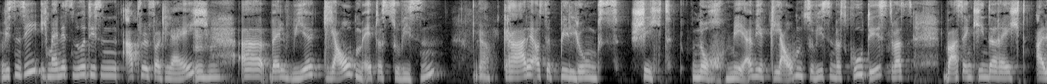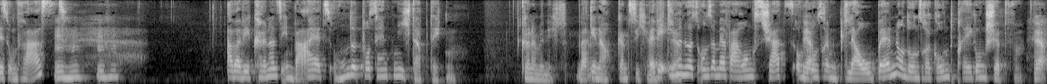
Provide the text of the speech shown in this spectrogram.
Wissen Sie, ich meine jetzt nur diesen Apfelvergleich, mhm. äh, weil wir glauben, etwas zu wissen ja. Gerade aus der Bildungsschicht noch mehr. Wir glauben zu wissen, was gut ist, was, was ein Kinderrecht alles umfasst. Mhm, mh. Aber wir können es in Wahrheit 100 Prozent nicht abdecken. Können wir nicht. Nein, genau. ganz sicher. Weil nicht, wir ja. immer nur aus unserem Erfahrungsschatz und ja. unserem Glauben und unserer Grundprägung schöpfen. Ja.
